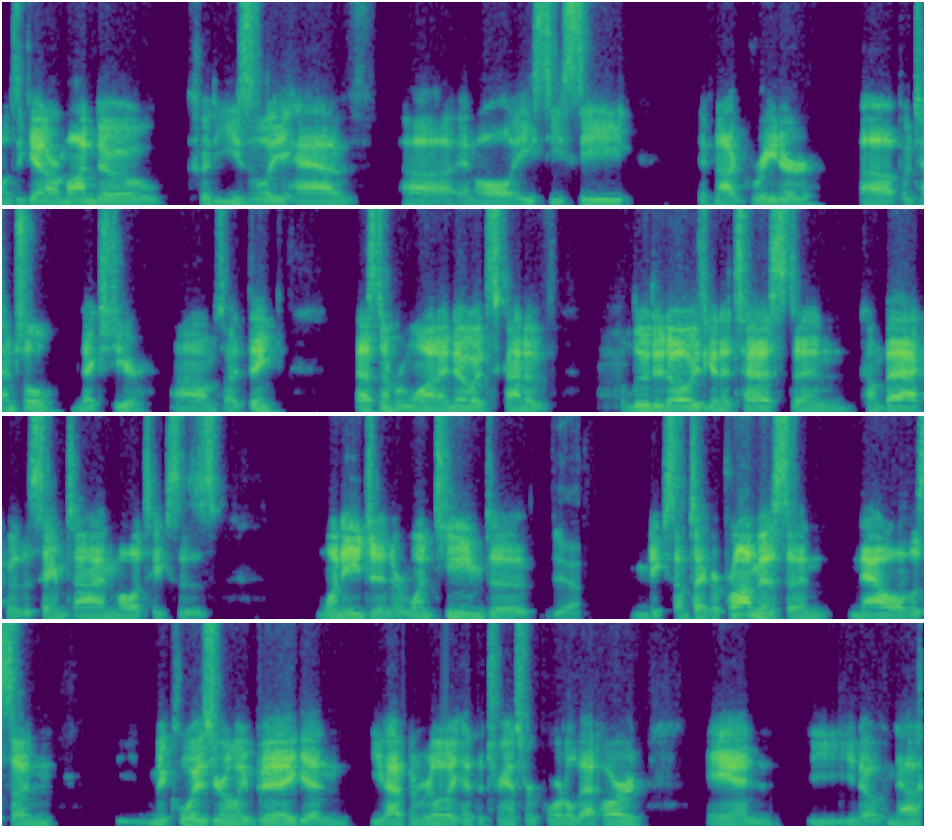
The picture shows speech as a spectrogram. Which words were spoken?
once again Armando could easily have uh, an all ACC, if not greater, uh, potential next year. Um, so I think that's number one. I know it's kind of alluded, oh, he's going to test and come back, but at the same time, all it takes is one agent or one team to yeah make some type of promise, and now all of a sudden, McCoy is your only big, and you haven't really hit the transfer portal that hard, and you know now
